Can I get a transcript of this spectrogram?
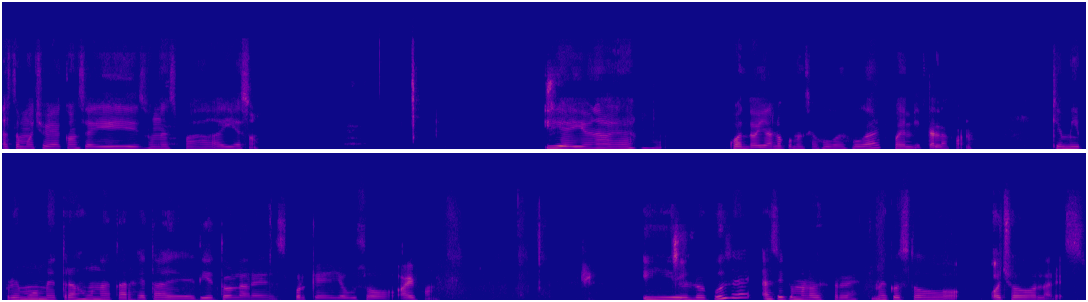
Hasta mucho ya conseguís una espada y eso. Y de ahí una vez, cuando ya lo comencé a jugar, jugar, fue en mi teléfono. Que mi primo me trajo una tarjeta de 10 dólares porque yo uso iPhone. Y Sí. lo puse, así que me lo descargué. Me costó 8 dólares.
